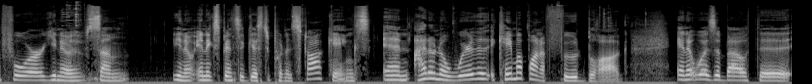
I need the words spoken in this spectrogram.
for you know some you know, inexpensive gifts to put in stockings. And I don't know where the, it came up on a food blog, and it was about the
